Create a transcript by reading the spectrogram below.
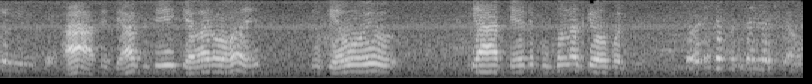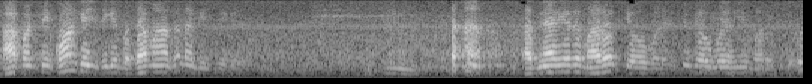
કેવી ત્યાં સુધી કહેવાનો હોય તો કેવો કે આ છે તે પૂતગલ જ કેવો પડશે. નો. હા પણ તે કોણ કહી શકે? બધા માણસો ના કહી શકે. અજ્ઞાની તો મારો જ કેવો પડે. શું કેવું પડે? મારો જ કેવો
